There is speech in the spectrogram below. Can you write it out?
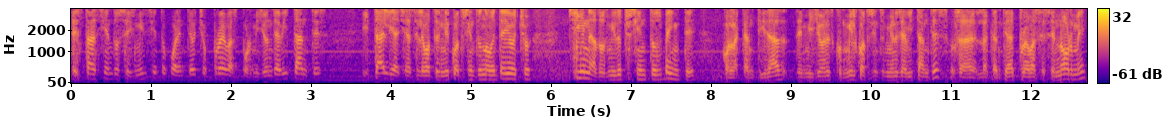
está haciendo 6.148 pruebas por millón de habitantes, Italia ya se elevó a 3.498, China 2.820, con la cantidad de millones, con 1.400 millones de habitantes, o sea, la cantidad de pruebas es enorme,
